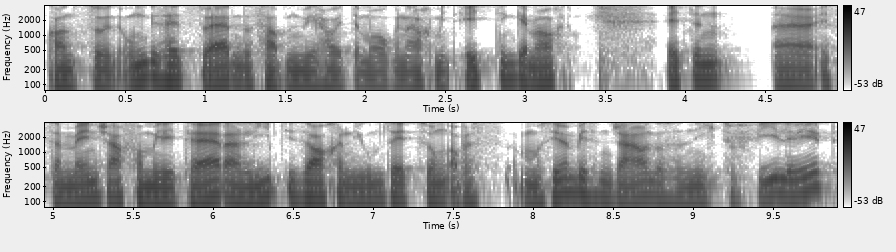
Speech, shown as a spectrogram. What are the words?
Kannst du umgesetzt werden? Das haben wir heute Morgen auch mit Etin gemacht. Etin äh, ist ein Mensch auch vom Militär. Er liebt die Sachen, die Umsetzung, aber es muss immer ein bisschen schauen, dass es nicht zu viel wird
